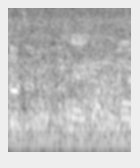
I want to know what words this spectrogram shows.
对，对，对。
